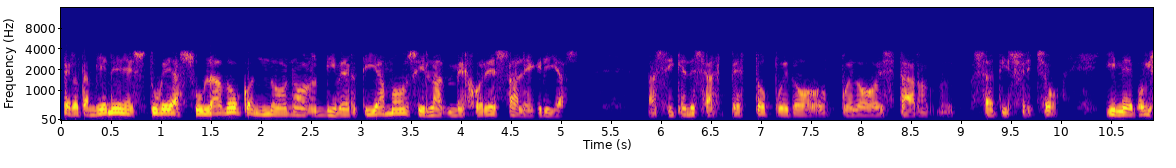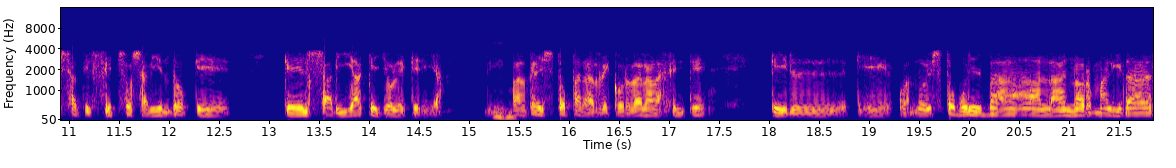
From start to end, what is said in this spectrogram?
pero también estuve a su lado cuando nos divertíamos y las mejores alegrías. Así que en ese aspecto puedo, puedo estar satisfecho y me voy satisfecho sabiendo que, que él sabía que yo le quería. Y valga esto para recordar a la gente que, el, que cuando esto vuelva a la normalidad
